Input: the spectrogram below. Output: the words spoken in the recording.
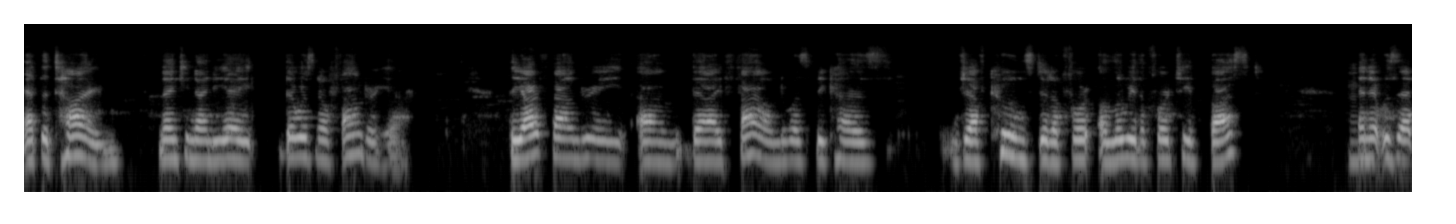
at the time, 1998, there was no founder here the art foundry um, that I found was because Jeff Koons did a, for, a Louis XIV bust, mm-hmm. and it was at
